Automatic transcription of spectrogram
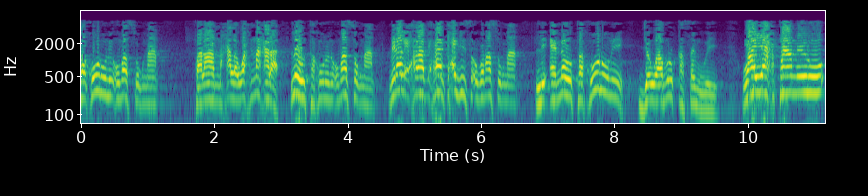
takununi uma sugnaan falaa maxala wax maxala lahu takununi uma sugnaan min alixraab ixraabka xaggiisa ugama sugnaan liannahu takununi jawaabulqasami weeye wa yaxtamilu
